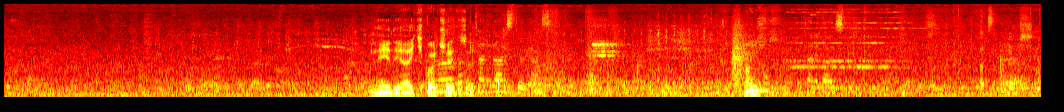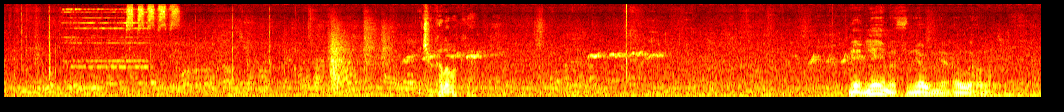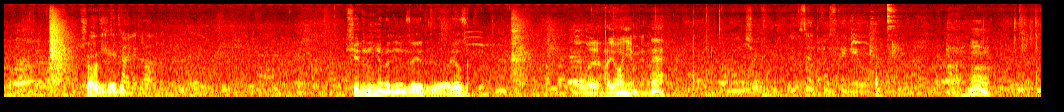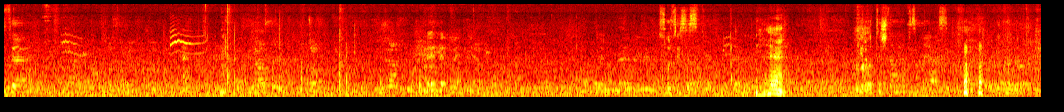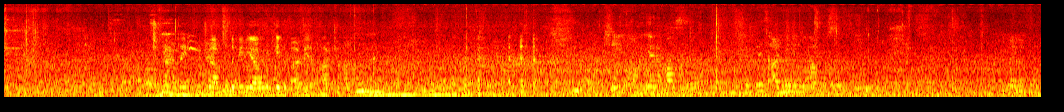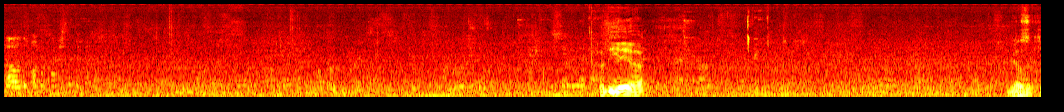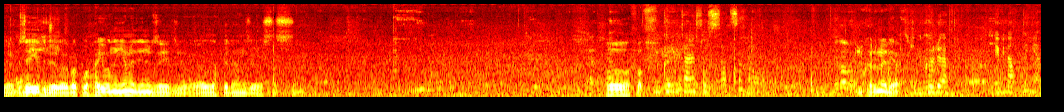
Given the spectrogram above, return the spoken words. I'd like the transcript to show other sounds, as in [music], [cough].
Ne yedi ya? iki parçaydı zaten. bir tane daha istiyor Yasin. Hangisi? Bir tane daha istiyor. Baksana yemiş. Çakala bak ya. Ne? Niye yemiyorsun yavrum ya? Allah Allah. Sadece İki öyle tane kaldı. Kedinin yemediğini bize yediriyorlar. Yazık ya. Vallahi hayvan yemiyor. Ne? Ay çok güzel poz veriyor. Hı. Çok güzel. Sosis istiyor. He. Bir atış daha yapsana Yasin. [laughs] Çınar'da kucağımda da bir yavru kedi var benim parçalama. [laughs] Şeyin o yaramaz. Evet annenin yavrusu. Aldım ama kaçtı hemen. Hadi ye ya. Yazık ya. Bize yediriyorlar. Bak bu hayvanın yemediğini bize yediriyorlar. Allah belanızı versin sizin. Of of. Yukarı bir tane sosis atsana. Yukarı nereye atacağım? Yukarı. Evine attın ya.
